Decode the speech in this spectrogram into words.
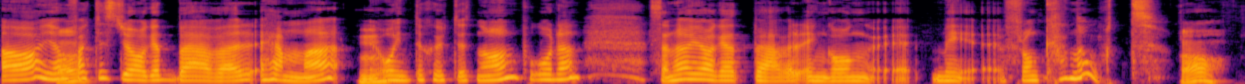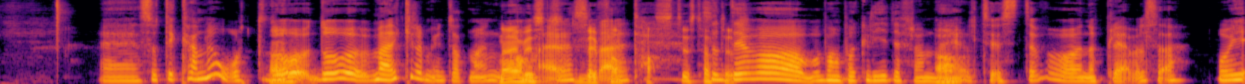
Ja, jag har Ja. faktiskt jagat bäver hemma Mm. och inte skjutit någon på gården. Sen har jag jagat bäver en gång eh, med, från kanot. Ja, Eh, så till kanot, Ja. då, då märker de ju inte att man nej kommer. visst. Det är fantastiskt Så häftigt. det var, man bara glider fram där Ja. helt tyst. Det var en upplevelse. Och i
